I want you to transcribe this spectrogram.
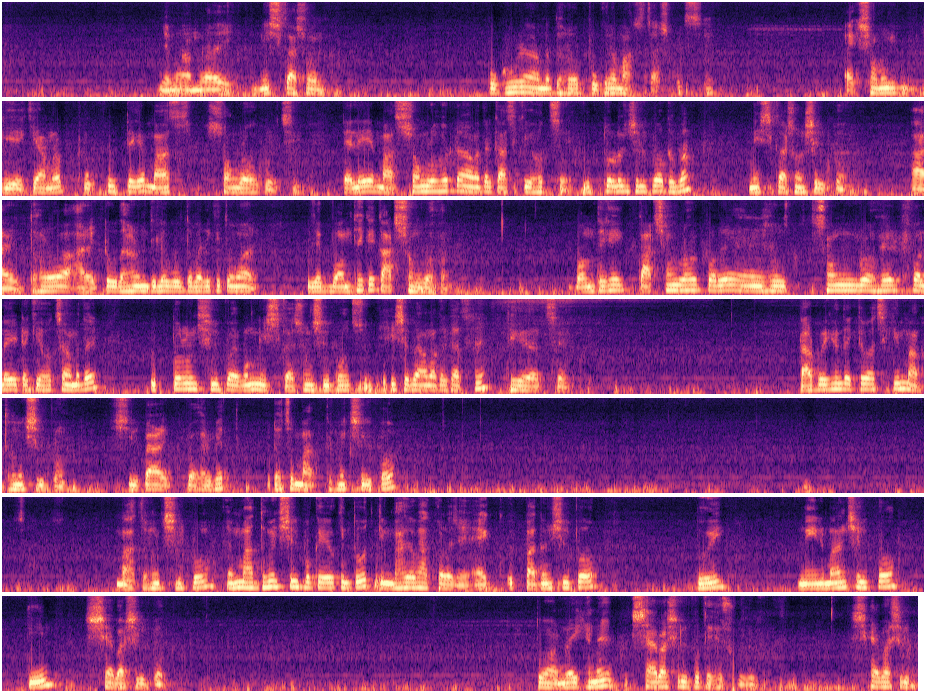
যেমন আমরা নিষ্কাশন, পুকুরে আমরা ধরো পুকুরে মাছ চাষ করছি। এক সময় গিয়ে কি আমরা পুকুর থেকে মাছ সংগ্রহ করছি। তাহলে মাছ সংগ্রহটা আমাদের কাছে কি হচ্ছে? উত্তোলন শিল্প অথবা নিষ্কাশন শিল্প আর ধরো আর একটা উদাহরণ দিলে বলতে পারি কি তোমার যে বন থেকে কাঠ সংগ্রহ। বন থেকে কাঠ সংগ্রহের পরে, সংগ্রহের ফলে এটা কি হচ্ছে? আমাদের উত্তোলন শিল্প এবং নিষ্কাশন শিল্প হিসেবে আমাদের কাছে থেকে যাচ্ছে। তারপর এখানে দেখতে পাচ্ছি কি? মাধ্যমিক শিল্প। শিল্পের আরেক প্রকারভেদ, এটা হচ্ছে মাধ্যমিক শিল্প। মাধ্যমিক শিল্প, এবং মাধ্যমিক শিল্পকেও কিন্তু তিন ভাগে ভাগ করা যায়। এক, উৎপাদন শিল্প, দুই, নির্মাণ শিল্প, তিন, সেবা শিল্প। তো আমরা এখানে সেবা শিল্প থেকে শুরু করি। সেবা শিল্প।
